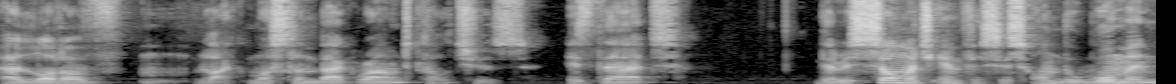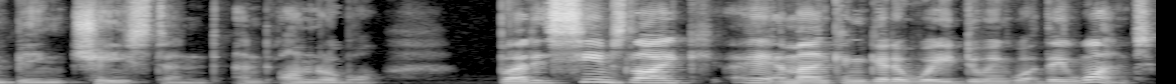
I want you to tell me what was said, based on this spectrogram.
a lot of like Muslim background cultures, is that there is so much emphasis on the woman being chaste and, and honorable but it seems like hey, a man can get away doing what they want.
